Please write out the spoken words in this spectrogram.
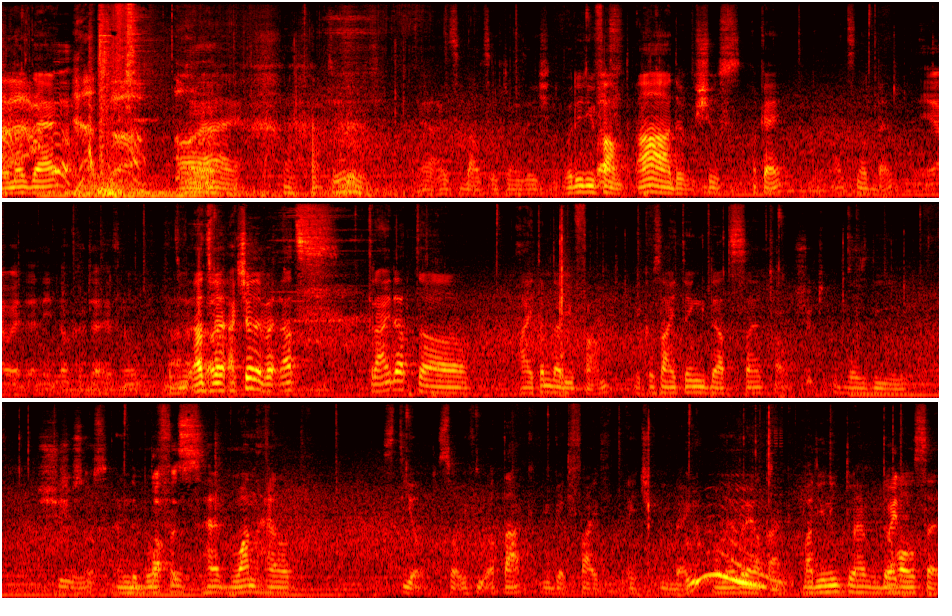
Almost there. Alright. yeah, it's about synchronization. What did you Buff. found? Ah, the shoes. Okay, that's not bad. Yeah, wait, I need look I have no. That's, that's actually that's try that uh, item that you found because I think that set Oh, shoot. it was the Shoes shoes and the buffs buffers. have one health steal. So if you attack, you get five HP back on every attack. But you need to have the Wait. whole set.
